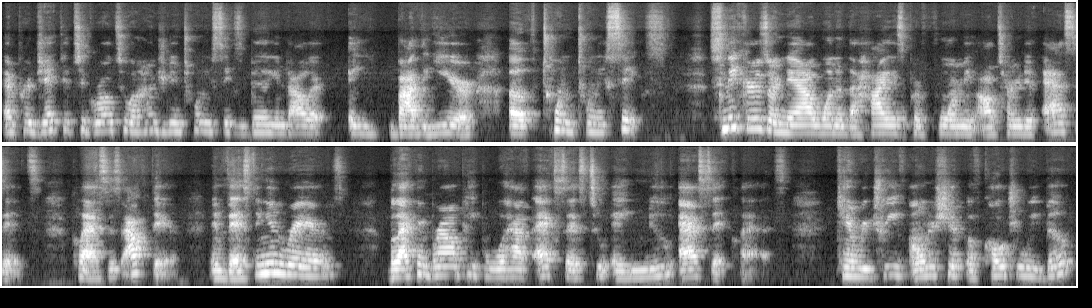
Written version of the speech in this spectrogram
and projected to grow to $126 billion a, by the year of 2026. Sneakers are now one of the highest performing alternative assets classes out there. Investing in rares, black and brown people will have access to a new asset class, can retrieve ownership of culture we built,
